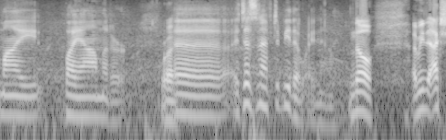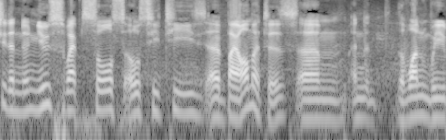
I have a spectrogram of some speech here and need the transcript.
my biometer. Right. Uh, it doesn't have to be that way now. No, I mean actually the new swept source OCT uh, biometers, um, and the one we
